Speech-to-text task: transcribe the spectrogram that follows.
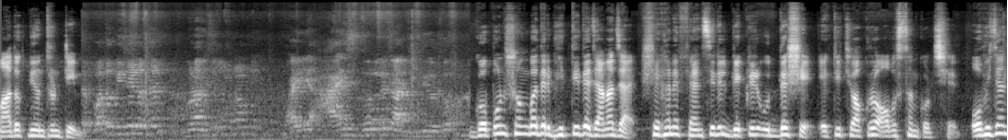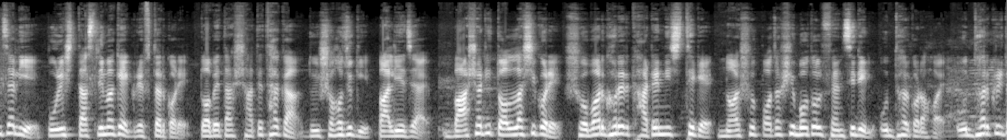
মাদক নিয়ন্ত্রণ টিম। গোপন সংবাদের ভিত্তিতে জানা যায়, সেখানে ফ্যান্সিডিল বিক্রির উদ্দেশ্যে একটি চক্র অবস্থান করছে। অভিযান চালিয়ে পুলিশ তাসলিমাকে গ্রেফতার করে, তবে তার সাথে থাকা দুই সহযোগী পালিয়ে যায়। বাসাটি তল্লাশি করে শোবার ঘরের খাটের নিচ থেকে নয়শো পঁচাশি বোতল ফ্যান্সিডিল উদ্ধার করা হয়। উদ্ধারকৃত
